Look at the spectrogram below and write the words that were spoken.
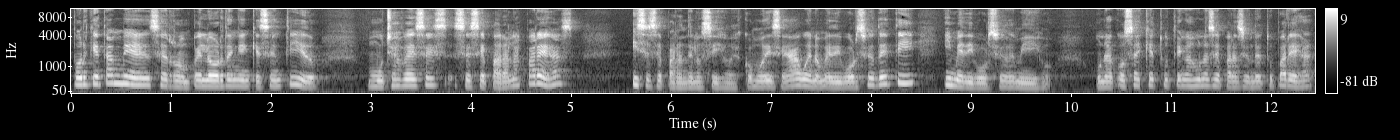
porque también se rompe el orden en qué sentido. Muchas veces se separan las parejas y se separan de los hijos. Es como dicen, ah, bueno, me divorcio de ti y me divorcio de mi hijo. Una cosa es que tú tengas una separación de tu pareja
